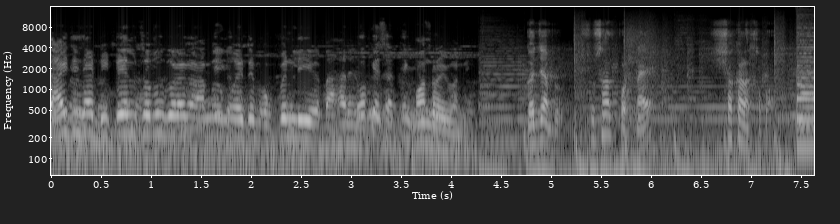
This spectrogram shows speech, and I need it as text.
যাইছে স্যার ডিটেল সবু গুড়াক আমি এতে ওপেনলি বাহারে Okay, sir. Thank you. মন রহবনি ଗଞ୍ଜାମରୁ ସୁଶାନ୍ତ ପଟ୍ଟନାୟକ ସକାଳ ଖବର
